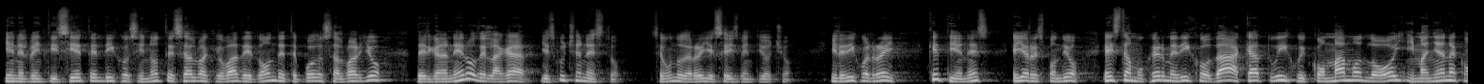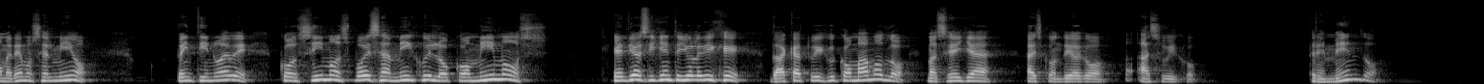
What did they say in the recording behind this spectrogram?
Y en el 27 él dijo, Si no te salva Jehová, ¿de dónde te puedo salvar yo? ¿Del granero o del lagar? Y escuchen esto, segundo de Reyes 6, 28. Y le dijo el rey, ¿qué tienes? Ella respondió, Esta mujer me dijo, Da acá tu hijo y comámoslo hoy y mañana comeremos el mío. 29. Cocimos pues a mi hijo y lo comimos. El día siguiente yo le dije, da acá a tu hijo y comámoslo. Mas ella ha escondido a su hijo. Tremendo.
